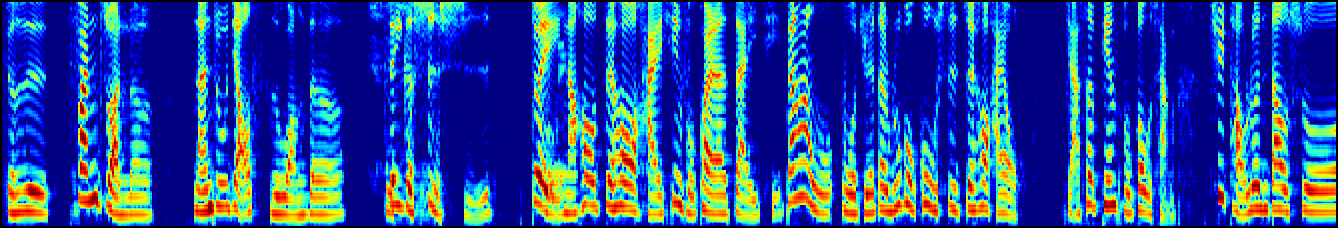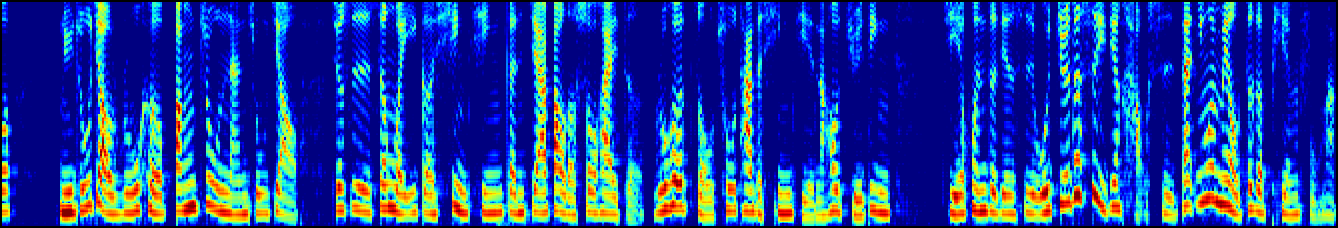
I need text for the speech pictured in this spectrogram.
就是翻转了男主角死亡的。这一个事实，对，对，然后最后还幸福快乐在一起。当然我，我我觉得如果故事最后还有假设篇幅够长，去讨论到说女主角如何帮助男主角，就是身为一个性侵跟家暴的受害者，如何走出他的心结，然后决定结婚这件事，我觉得是一件好事。但因为没有这个篇幅嘛，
